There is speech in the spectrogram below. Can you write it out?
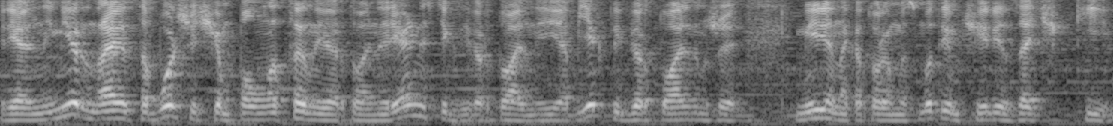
реальный мир, нравится больше, чем полноценной виртуальной реальности, где виртуальные объекты в виртуальном же мире, на который мы смотрим через очки.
